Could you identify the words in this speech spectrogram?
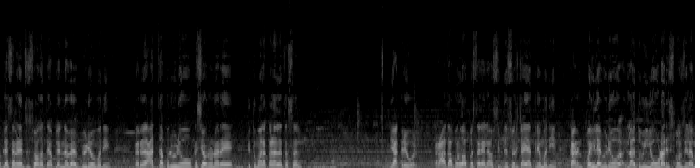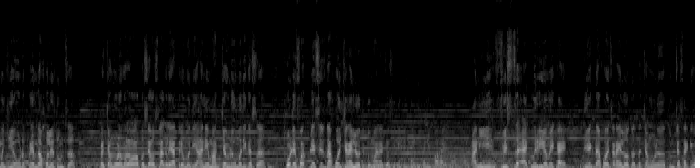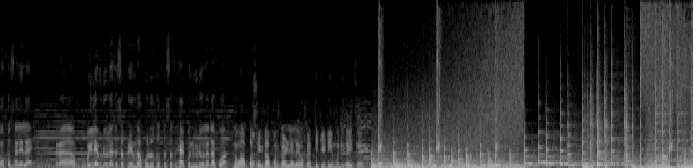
आपल्या सगळ्यांचं स्वागत आहे आपल्या नव्या व्हिडिओमध्ये. तर आजचा पण व्हिडिओ कशावर होणार आहे हे तुम्हाला कळालंच असेल. यात्रेवर. तर आज आपण वापस आलेलो आहोत सिद्धेश्वरच्या यात्रेमध्ये. कारण पहिल्या व्हिडिओला तुम्ही एवढा रिस्पॉन्स दिला म्हणजे एवढं प्रेम दाखवलं आहे तुमचं. त्याच्यामुळे मला वापस यावंच लागलं यात्रेमध्ये. आणि मागच्या व्हिडिओमध्ये कसं थोडेफार प्लेसेस दाखवायचे राहिले होते तुम्हाला. जसं की ते बुर्ज खलिफा आहे. आणि फिशचं ॲक्वेरियम एक आहे ते एक दाखवायचं राहिलं होतं. त्याच्यामुळं तुमच्यासाठी वापस आलेलं आहे. तर पहिल्या व्हिडिओला जसं प्रेम दाखवलं होतं तसंच ह्या पण व्हिडिओला दाखवा. वापस एकदा आपण काढलेलं आहे हो का तिकीट हे मध्ये जायचं.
